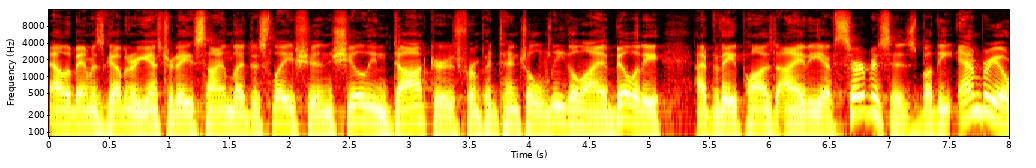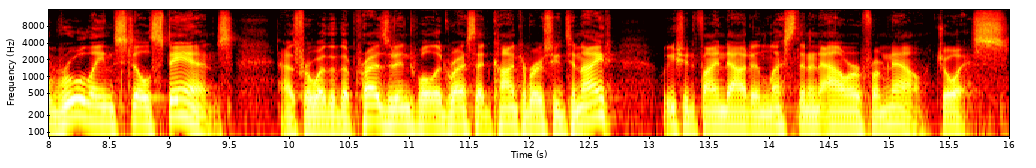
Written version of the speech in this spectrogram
Alabama's governor yesterday signed legislation shielding doctors from potential legal liability after they paused IVF services, but the embryo ruling still stands. As for whether the president will address that controversy tonight, we should find out in less than an hour from now. Joyce.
